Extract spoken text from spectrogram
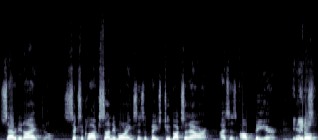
Saturday night till six o'clock Sunday morning. He says it pays two bucks an hour. I says I'll be here. And you know,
